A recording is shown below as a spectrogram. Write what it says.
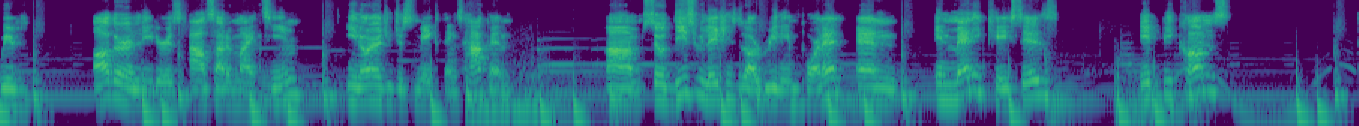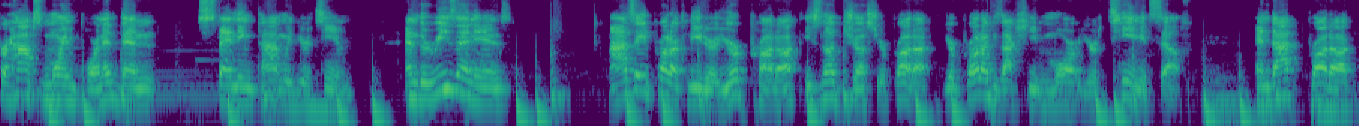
with other leaders outside of my team in order to just make things happen. Um, so these relationships are really important. And in many cases, it becomes perhaps more important than spending time with your team. And the reason is, as a product leader, your product is not just your product. Your product is actually more your team itself. And that product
